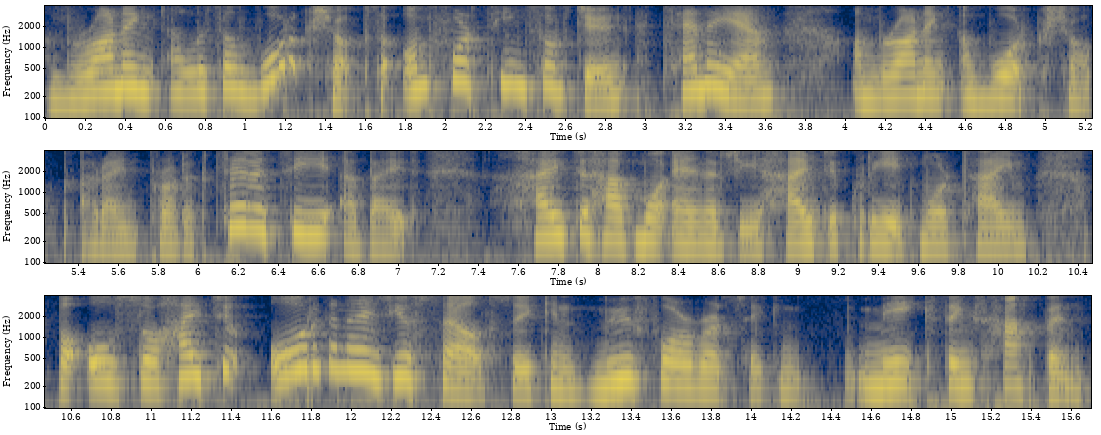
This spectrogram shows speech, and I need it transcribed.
I'm running a little workshop. So on 14th of June at 10 a.m., I'm running a workshop around productivity, about how to have more energy, how to create more time, but also how to organize yourself so you can move forward, so you can make things happen,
